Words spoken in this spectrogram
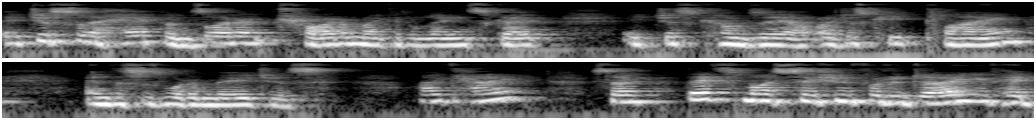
it just sort of happens. I don't try to make it a landscape. It just comes out. I just keep playing and this is what emerges. Okay, so that's my session for today. You've had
